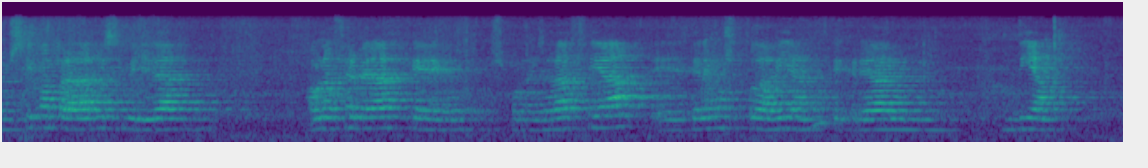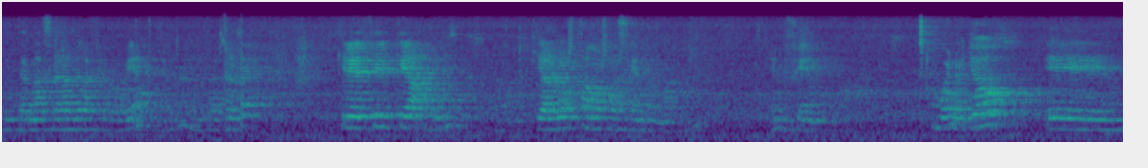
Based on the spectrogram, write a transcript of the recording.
nos sirvan para dar visibilidad a una enfermedad que, pues, por desgracia, eh, tenemos todavía que crear un, Día Internacional de la Fibromialgia. Quiere decir que, que, algo estamos haciendo mal. En fin. Bueno, yo, eh,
